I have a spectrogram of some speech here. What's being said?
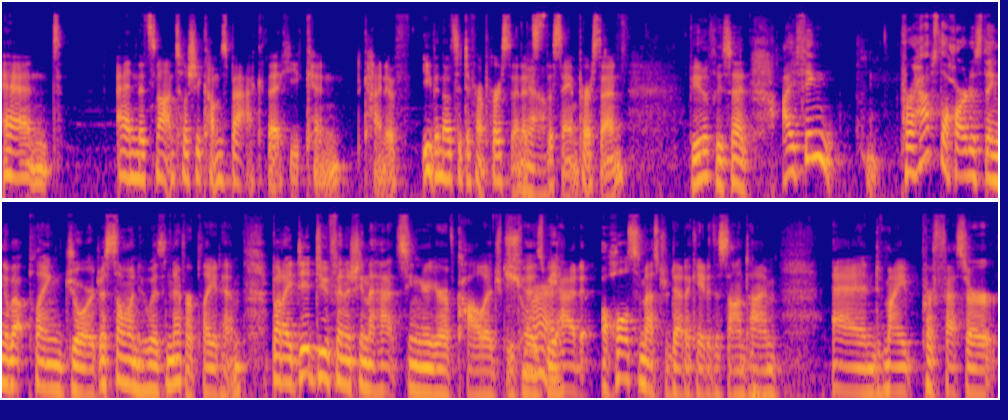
and and it's not until she comes back that he can kind of even though it's a different person it's Yeah. the same person Beautifully said. I think perhaps the hardest thing about playing George as someone who has never played him, but I did do finishing the hat senior year of college because Sure. we had a whole semester dedicated to Sondheim, and my professor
